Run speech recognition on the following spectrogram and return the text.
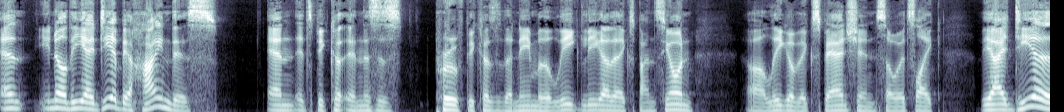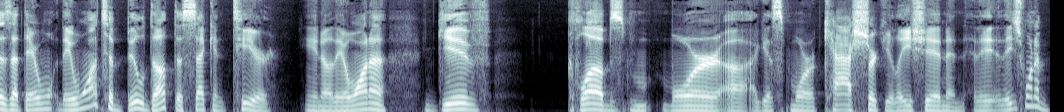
And you know the idea behind this, and it's because, and this is proof because of the name of the league, Liga de Expansión uh, League of Expansion. So it's like the idea is that they they want to build up the second tier. You know, they want to give clubs more, uh, I guess, more cash circulation, and they they just want to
